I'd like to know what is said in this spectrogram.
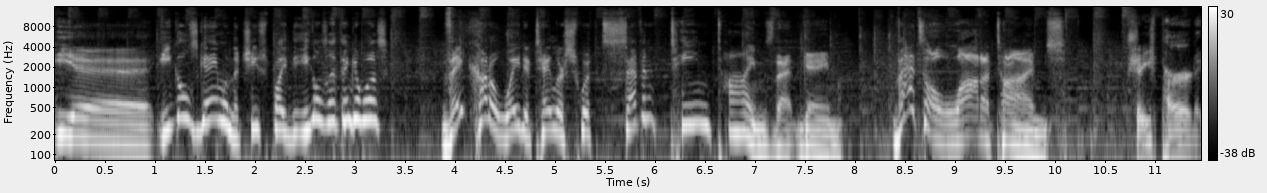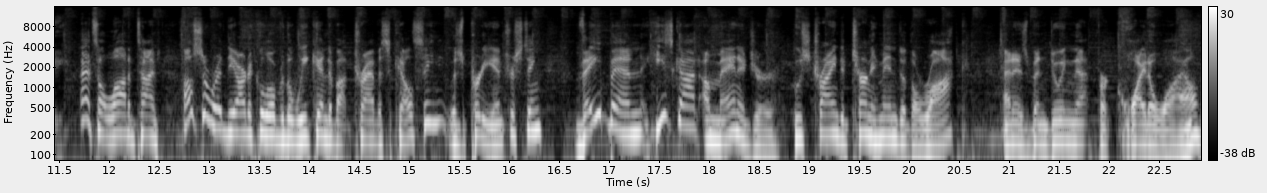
uh, Eagles game when the Chiefs played the Eagles, I think it was, they cut away to Taylor Swift 17 times that game. That's a lot of times. She's purdy. That's a lot of times. Also read the article over the weekend about Travis Kelce. It was pretty interesting. They've been he's got a manager who's trying to turn him into the rock and has been doing that for quite a while.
